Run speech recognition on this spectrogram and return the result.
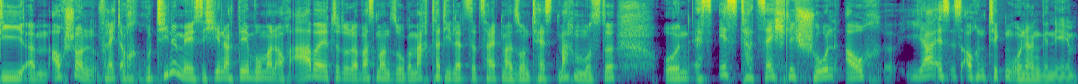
die ähm, auch schon, vielleicht auch routinemäßig, je nachdem, wo man auch arbeitet oder was man so gemacht hat, die letzte Zeit mal so einen Test machen musste. Und es ist tatsächlich schon auch, ja, es ist auch ein Ticken unangenehm.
